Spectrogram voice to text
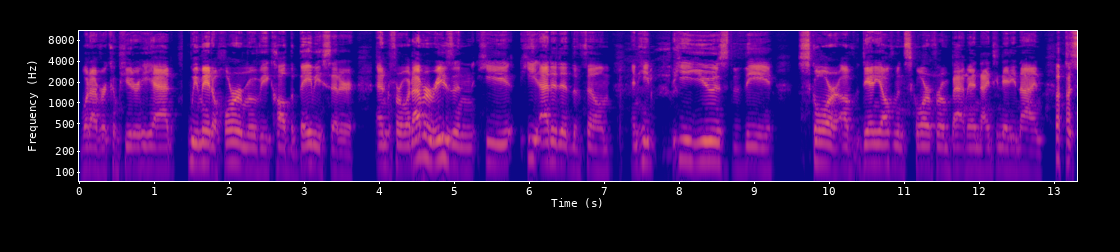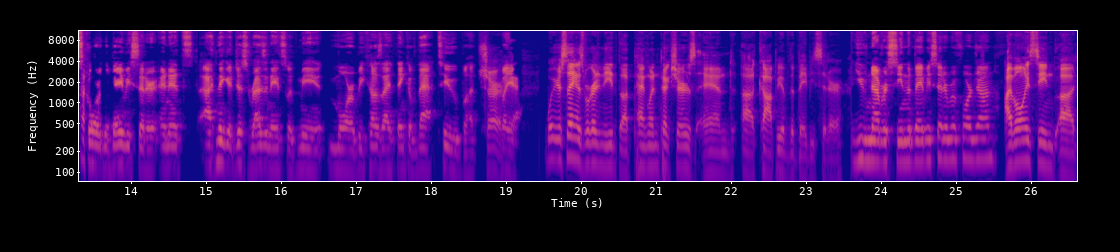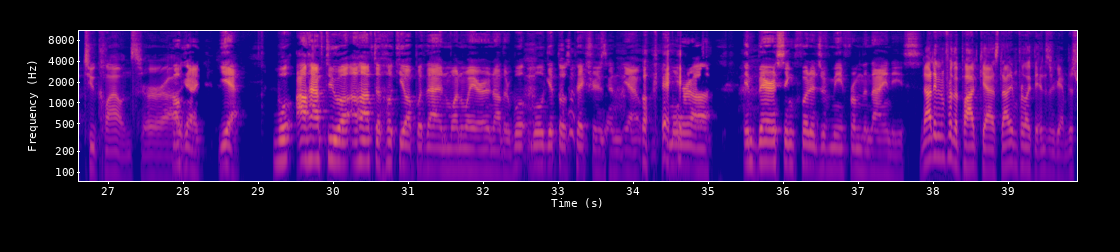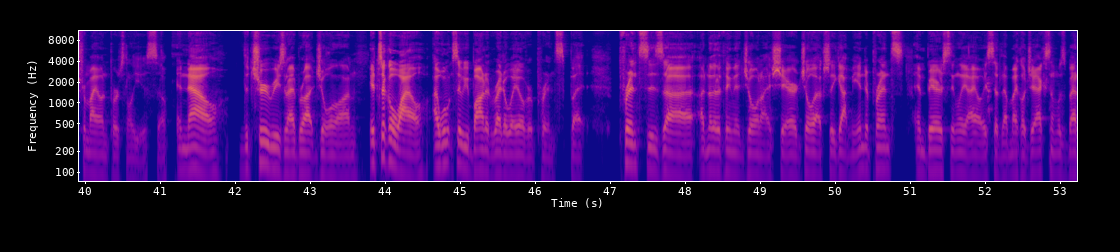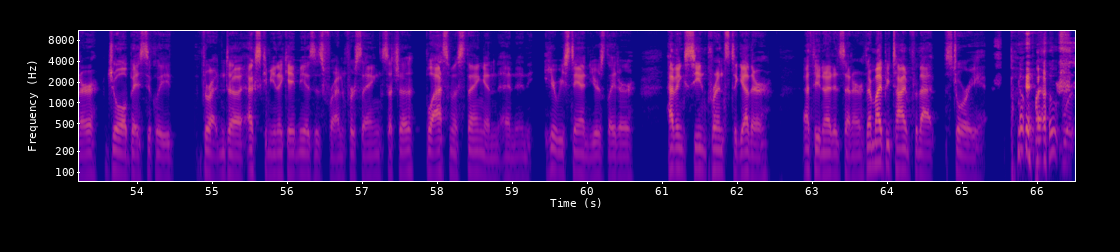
whatever computer he had. We made a horror movie called the babysitter and for whatever reason he he edited the film and he he used the score of Danny Elfman's score from Batman 1989 to score the babysitter and it's I think it just resonates with me more because I think of that too but sure. but yeah. What you're saying is we're going to need the penguin pictures and a copy of the babysitter. You've never seen the babysitter before john? I've only seen uh two clowns or uh... okay yeah well i'll have to uh, i'll have to hook you up with that in one way or another we'll we'll get those pictures and yeah okay. more uh embarrassing footage of me from the 90s. Not even for the podcast, not even for like the Instagram, just for my own personal use. So, and now the true reason I brought Joel on. It took a while. I won't say we bonded right away over Prince, but Prince is uh, another thing that Joel and I share. Joel actually got me into Prince. Embarrassingly, I always said that Michael Jackson was better. Joel basically threatened to excommunicate me as his friend for saying such a blasphemous thing, and and, and here we stand years later, having seen Prince together at the United Center. There might be time for that story. let's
